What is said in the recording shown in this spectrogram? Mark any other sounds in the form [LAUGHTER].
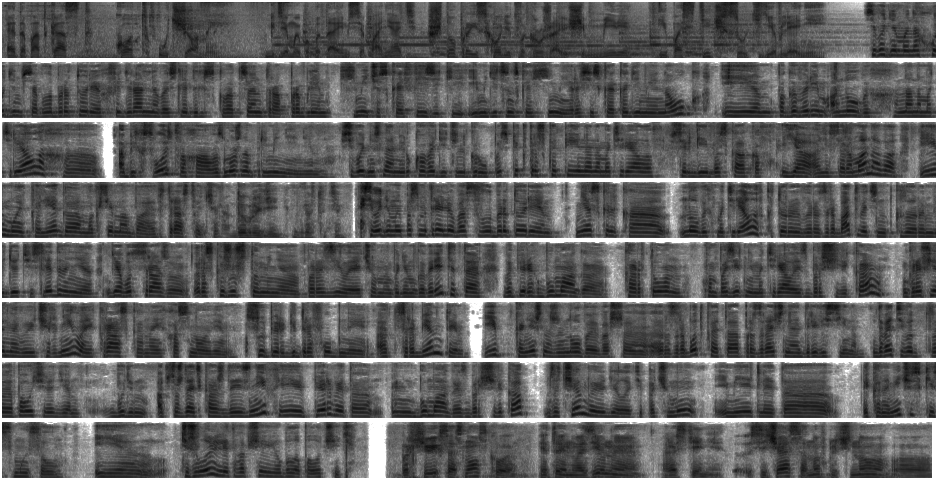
Это подкаст «Кот ученый», где мы попытаемся понять, что происходит в окружающем мире и постичь суть явлений – Сегодня мы находимся в лабораториях Федерального исследовательского центра проблем химической физики и медицинской химии Российской академии наук и поговорим о новых наноматериалах, э, об их свойствах, о возможном применении. Сегодня с нами руководитель группы спектроскопии наноматериалов Сергей Баскаков, я Алиса Романова и мой коллега Максим Абаев. Здравствуйте. Добрый день. Здравствуйте. Сегодня мы посмотрели у вас в лаборатории несколько новых материалов, которые вы разрабатываете, над которыми ведете исследования. Я вот сразу расскажу, что меня поразило и о чем мы будем говорить. Это, во-первых, бумага, картон, композитные материалы из борщевика, графеновые чернила и краска на их основе, супергидрофобные адсорбенты и, конечно же, новая ваша разработка – это прозрачная древесина. Давайте вот э, по очереди будем обсуждать каждый из них. И первый – это бумага из борщевика. Зачем вы ее делаете? Почему? Имеет ли это экономический смысл? И тяжело ли это вообще ее было получить? Борщевик Сосновского – это инвазивное растение. Сейчас оно включено э,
